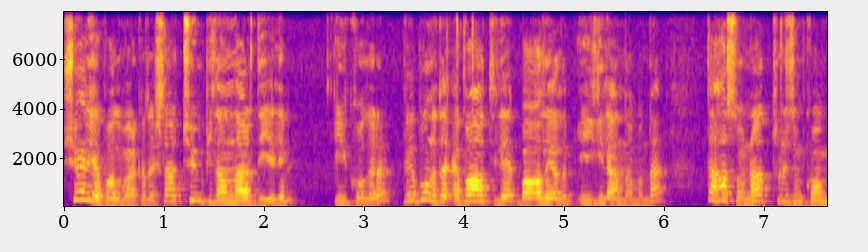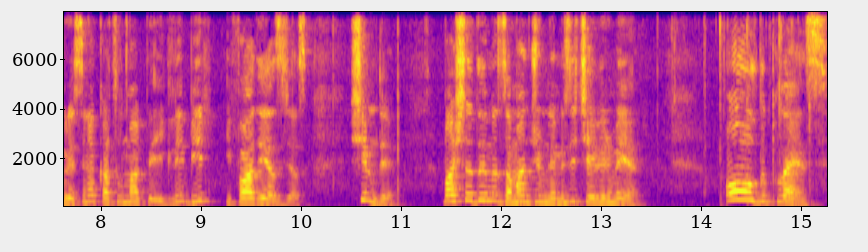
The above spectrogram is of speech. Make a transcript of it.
Şöyle yapalım arkadaşlar. Tüm planlar diyelim ilk olarak ve bunu da about ile bağlayalım ilgili anlamında. Daha sonra turizm kongresine katılmakla ilgili bir ifade yazacağız. Şimdi başladığımız zaman cümlemizi çevirmeye. All the plans.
